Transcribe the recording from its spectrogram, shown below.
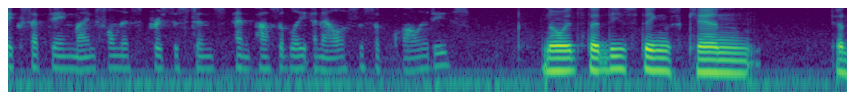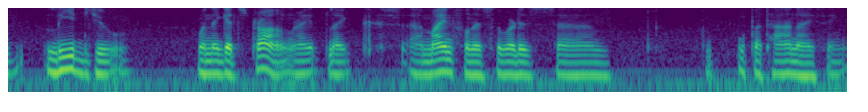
accepting mindfulness, persistence, and possibly analysis of qualities? No, it's that these things can uh, lead you when they get strong, right? Like uh, mindfulness, the word is um, upatthana, I think.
